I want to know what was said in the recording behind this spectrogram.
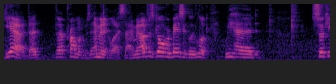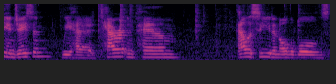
yeah, that that problem was eminent last night. I mean, I'll just go over basically. Look, we had Sookie and Jason. We had Tara and Pam, Alcide and all the wolves,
